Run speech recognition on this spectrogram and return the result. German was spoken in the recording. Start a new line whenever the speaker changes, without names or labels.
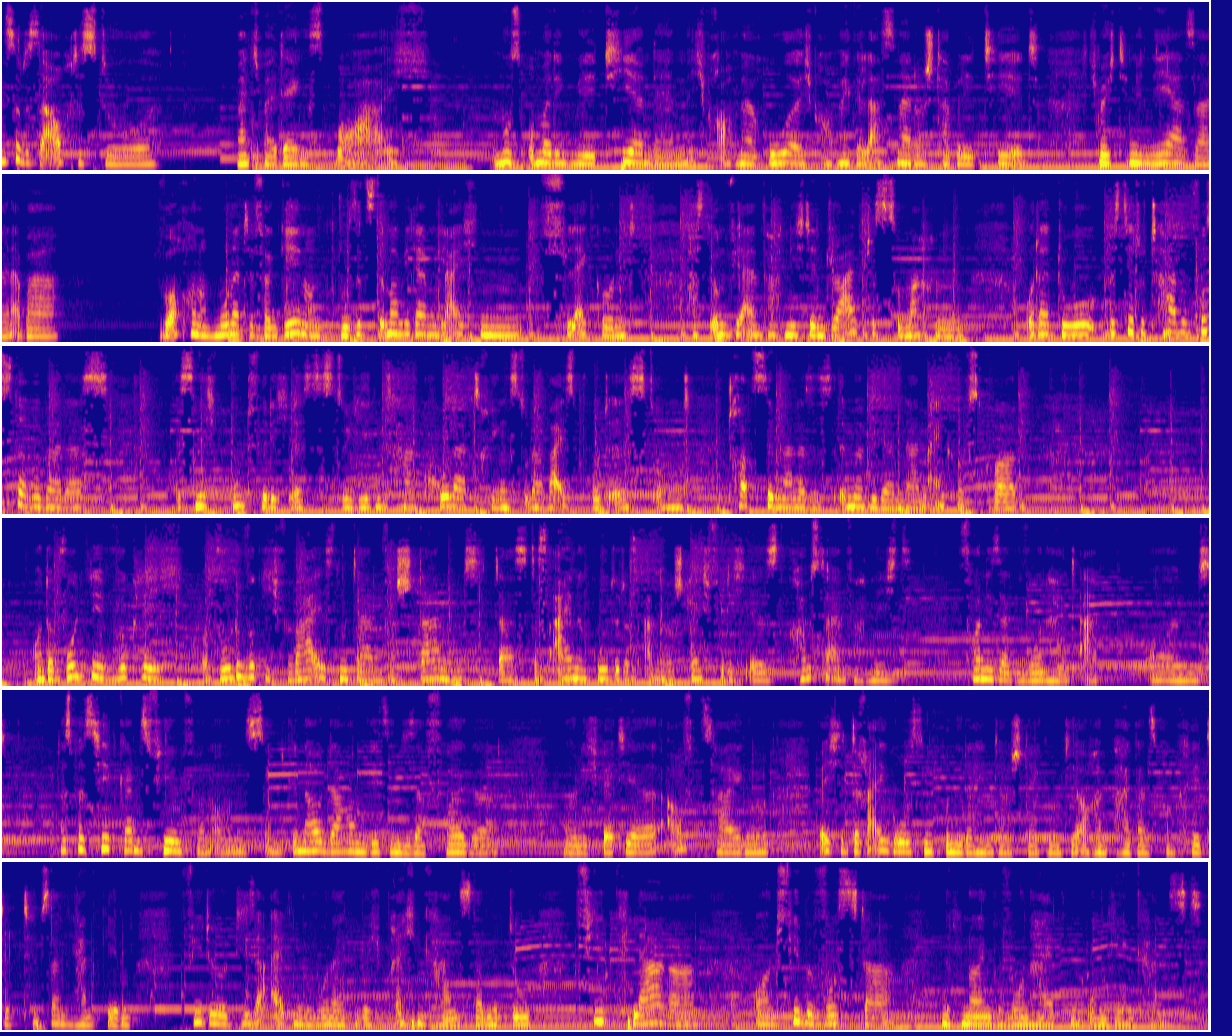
Kennst du das auch, dass du manchmal denkst, boah, ich muss unbedingt meditieren, denn ich brauche mehr Ruhe, ich brauche mehr Gelassenheit und Stabilität. Ich möchte mir näher sein, aber Wochen und Monate vergehen und du sitzt immer wieder im gleichen Fleck und hast irgendwie einfach nicht den Drive, das zu machen. Oder du bist dir total bewusst darüber, dass es nicht gut für dich ist, dass du jeden Tag Cola trinkst oder Weißbrot isst und trotzdem landet es immer wieder in deinem Einkaufskorb. Und obwohl du wirklich, obwohl du wirklich weißt mit deinem Verstand, dass das eine gut oder das andere schlecht für dich ist, kommst du einfach nicht von dieser Gewohnheit ab. Und das passiert ganz vielen von uns. Und genau darum geht es in dieser Folge. Und ich werde dir aufzeigen, welche drei großen Gründe dahinter stecken und dir auch ein paar ganz konkrete Tipps an die Hand geben, wie du diese alten Gewohnheiten durchbrechen kannst, damit du viel klarer und viel bewusster mit neuen Gewohnheiten umgehen kannst.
